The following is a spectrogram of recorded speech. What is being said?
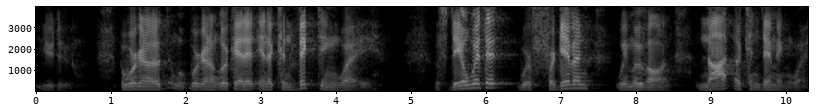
you do. But we're going to we're going to look at it in a convicting way. Let's deal with it. We're forgiven. We move on. Not a condemning way.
